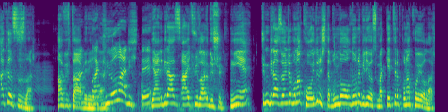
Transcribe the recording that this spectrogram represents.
Akılsızlar. Hafif tabiriyle. Bakıyorlar işte. Yani biraz IQ'ları düşük. Niye? Çünkü biraz önce buna koydun işte. Bunda olduğunu biliyorsun. Bak getirip buna koyuyorlar.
